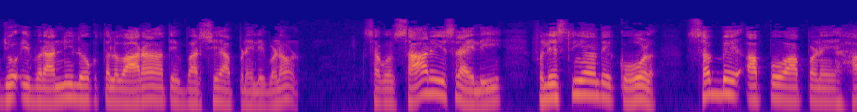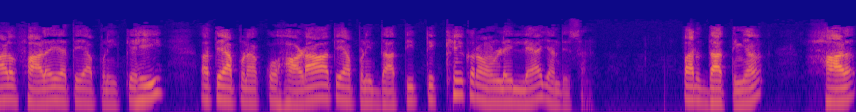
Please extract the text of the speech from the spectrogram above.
ਜੋ ਇਬਰਾਨੀ ਲੋਕ ਤਲਵਾਰਾਂ ਅਤੇ ਵਰਸ਼ੇ ਆਪਣੇ ਲਈ ਬਣਾਉਣ। ਸਗੋਂ ਸਾਰੇ ਇਸرائیਲੀ ਫਲਿਸਤੀਆਂ ਦੇ ਕੋਲ ਸਭੇ ਆਪੋ ਆਪਣੇ ਹਲ ਫਾਲੇ ਅਤੇ ਆਪਣੀ ਕਹੀ ਅਤੇ ਆਪਣਾ ਕੋਹਾੜਾ ਅਤੇ ਆਪਣੀ ਦਾਤੀ ਤਿੱਖੇ ਕਰਾਉਣ ਲਈ ਲੈ ਜਾਂਦੇ ਸਨ। ਪਰ ਦਾਤੀਆਂ, ਹਲ,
